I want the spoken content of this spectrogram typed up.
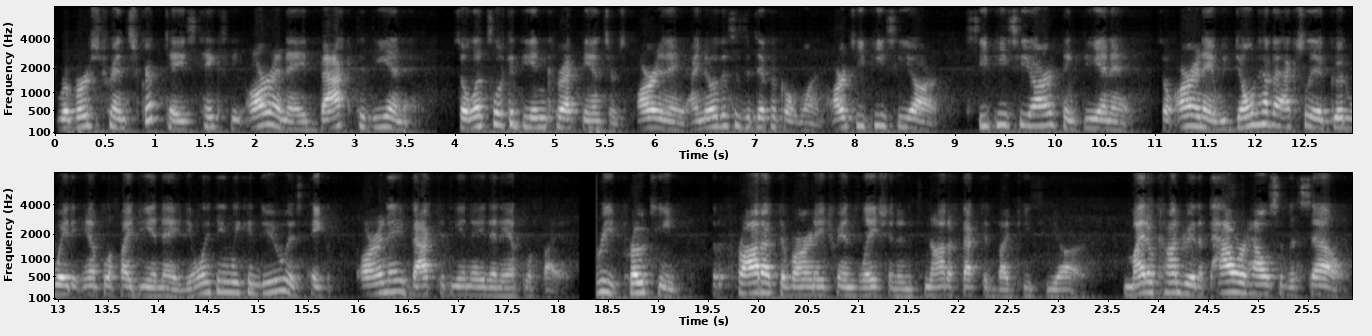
Reverse transcriptase takes the RNA back to DNA. So let's look at the incorrect answers. RNA, I know this is a difficult one. RT-PCR, CPCR, think DNA. So RNA, we don't have actually a good way to amplify DNA. The only thing we can do is take RNA back to DNA, then amplify it. Three, protein, the product of RNA translation, and it's not affected by PCR. Mitochondria, the powerhouse of the cell.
